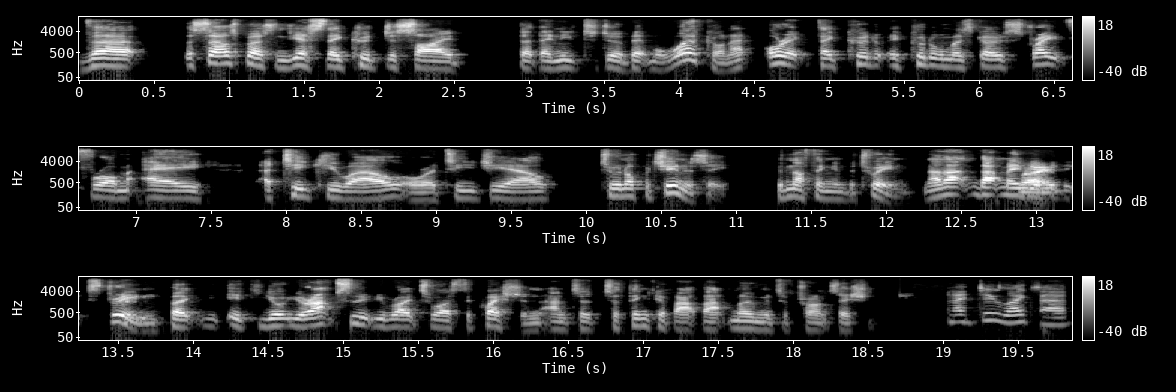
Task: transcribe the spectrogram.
the the salesperson, yes, they could decide that they need to do a bit more work on it, or it, they could it could almost go straight from a a TQL or a TGL to an opportunity with nothing in between. Now that that may right. be a bit extreme, but it, you're you're absolutely right to ask the question and to to think about that moment of transition. And I do like that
